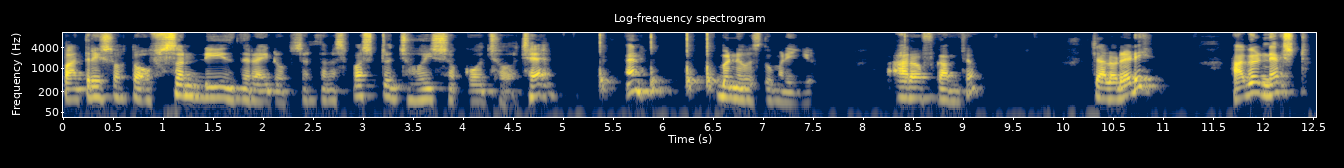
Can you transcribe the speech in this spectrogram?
પાંત્રીસો તો option D is the right option તમે સ્પષ્ટ જોઈ શકો છો. છે? હે ને? બંને વસ્તુ મળી ગયું. આ રફ કામ છે. ચાલો રેડી આગળ નેક્સ્ટ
